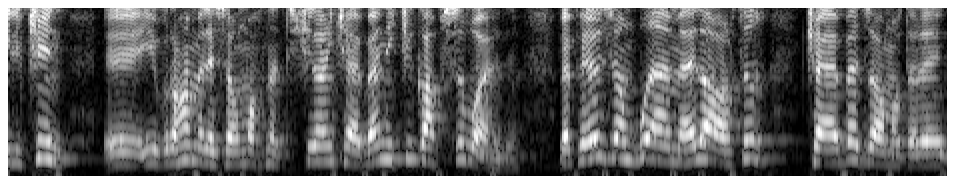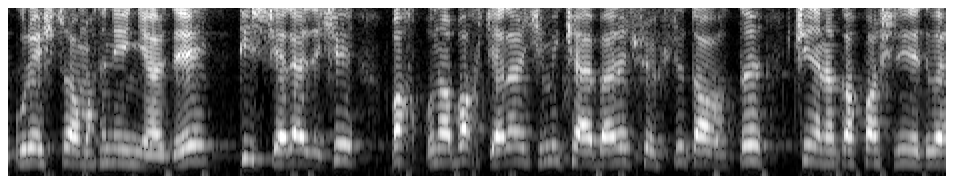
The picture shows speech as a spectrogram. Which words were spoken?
ilkin e, İbrahim əleyhissalam vaxtında tikilən Kəbənin iki qapısı var idi. Və Peyğəmbər bu əməli artıq Kəbə cəmatları, Qureyş cəmatı nə edərdi? Pis gələrdi ki, bax buna bax gələn kimi Kəbəni söktü, dağıtdı, iki dənə qapı açdı və,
